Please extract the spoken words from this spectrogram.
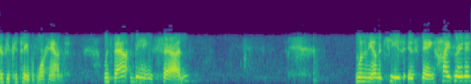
if you could take it beforehand. With that being said, one of the other keys is staying hydrated.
